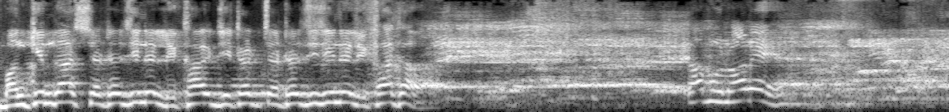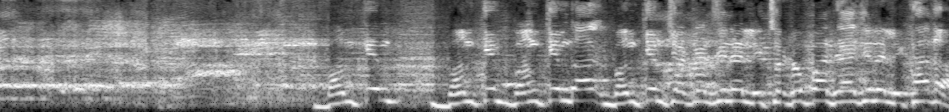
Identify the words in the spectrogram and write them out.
बंकिम दास चटर्जी ने लिखा, जिटर चटर्जी जी ने लिखा था, तब उन्होंने बंकिम बंकिम बंकिम दास बंकिम चटर्जी ने, चट्टोपाध्याय जी ने लिखा था।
